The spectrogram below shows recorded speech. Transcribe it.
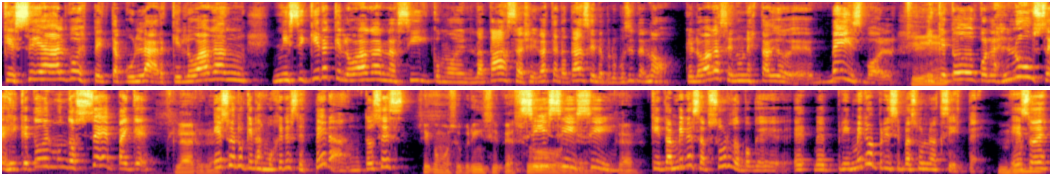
que sea algo espectacular, que lo hagan, ni siquiera que lo hagan así como en la casa, llegaste a la casa y le propusiste, no, que lo hagas en un estadio de béisbol Sí. y que todo con las luces y que todo el mundo sepa y que... Claro, claro. Eso es lo que las mujeres esperan. Entonces, Sí, como su príncipe azul. Sí, sí, eh, sí. Claro. Que también es absurdo porque eh, eh, primero el príncipe azul no existe. Eso es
